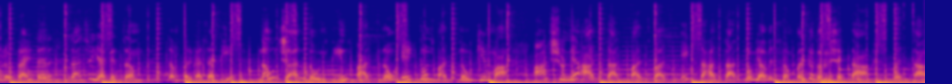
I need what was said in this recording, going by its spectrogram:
प्रोप्रायटर राजया गज्जम. संपर्कासाठी नऊ चार दोन तीन पाच नऊ एक दोन पाच नऊ किंवा आठ शून्य आठ सात पाच पाच एक सहा सात नऊ यावर संपर्क करू शकता. पत्ता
